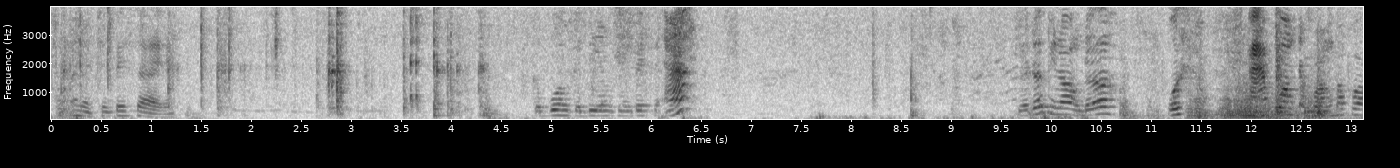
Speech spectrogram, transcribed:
เอาอันไหน ฉันไปใส่ กระบวงกระเบียงฉันไปใส่อะเดี๋ยวเด้อพี่น้องเด้อโอ้ยหาบวงจากของพ่อพ่อ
